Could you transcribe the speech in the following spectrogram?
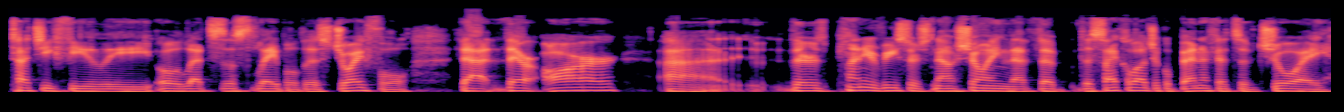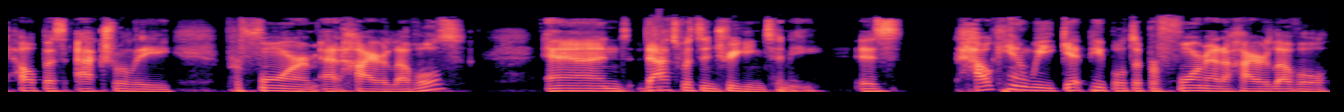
touchy feely, oh, let's just label this joyful, that there are. Uh, there's plenty of research now showing that the, the psychological benefits of joy help us actually perform at higher levels. And that's what's intriguing to me is how can we get people to perform at a higher level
